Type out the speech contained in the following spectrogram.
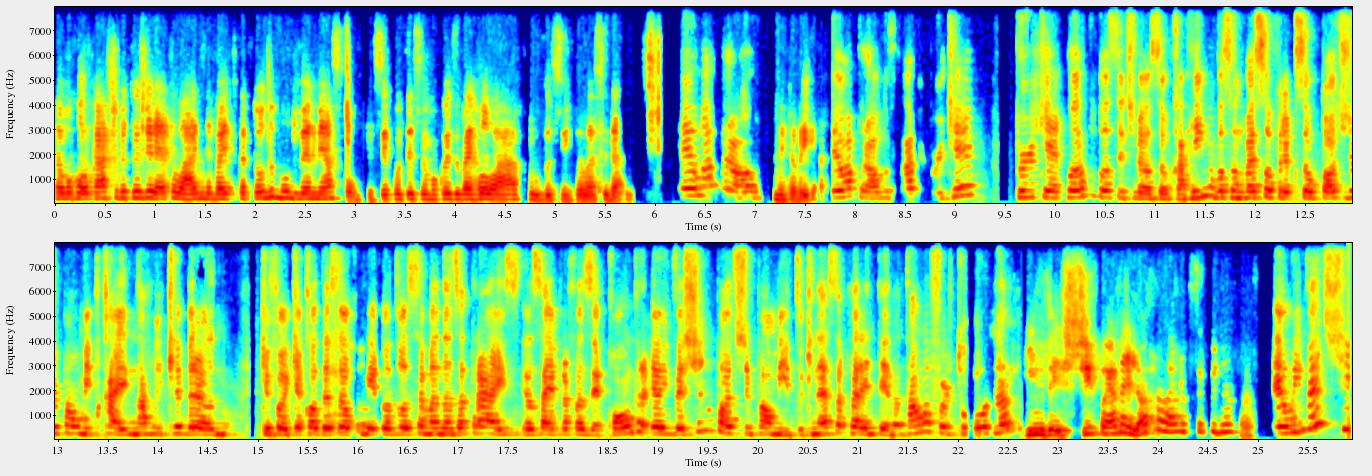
Então eu vou colocar as frutas direto lá, ainda vai ficar todo mundo vendo minhas compras. Se acontecer uma coisa, vai rolar tudo, assim, pela cidade. Eu aprovo. Muito obrigada. Eu aprovo. Sabe por quê? Porque quando você tiver o seu carrinho, você não vai sofrer com o seu pote de palmito caindo na rua e quebrando. Que foi o que aconteceu comigo há duas semanas atrás. Eu saí para fazer compra, eu investi no pote de palmito, que nessa quarentena tá uma fortuna. Investir foi a melhor palavra que você podia fazer. Eu investi,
